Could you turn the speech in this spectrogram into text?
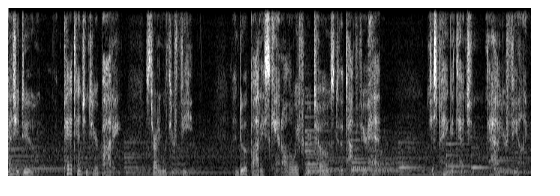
As you do, pay attention to your body starting with your feet, and do a body scan all the way from your toes to the top of your head, just paying attention to how you're feeling.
